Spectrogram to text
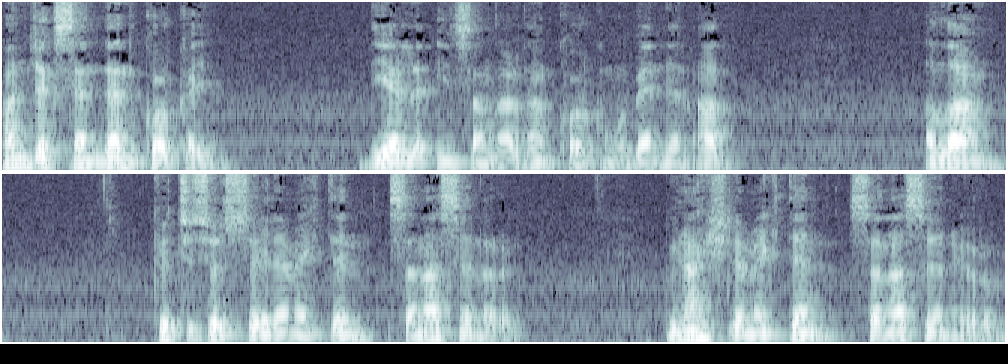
Ancak senden korkayım. Diğer insanlardan korkumu benden al. Allah'ım kötü söz söylemekten sana sığınırım. Günah işlemekten sana sığınıyorum.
